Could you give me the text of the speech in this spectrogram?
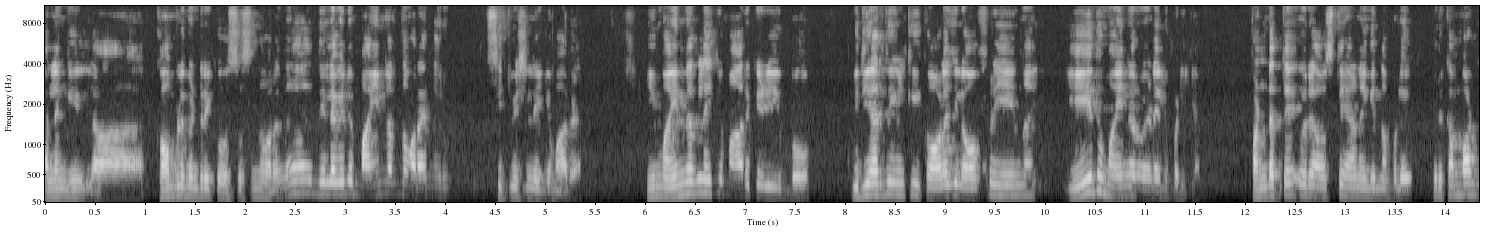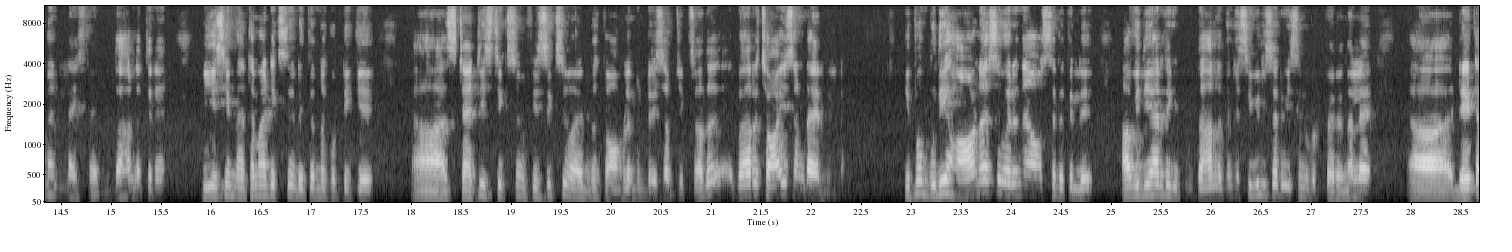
അല്ലെങ്കിൽ കോംപ്ലിമെന്ററി കോഴ്സസ് എന്ന് പറയുന്നത് നിലവിൽ മൈനർ എന്ന് പറയുന്ന ഒരു സിറ്റുവേഷനിലേക്ക് മാറുക ഈ മൈനറിലേക്ക് മാറിക്കഴിയുമ്പോൾ വിദ്യാർത്ഥികൾക്ക് ഈ കോളേജിൽ ഓഫർ ചെയ്യുന്ന ഏത് മൈനർ വേണേലും പഠിക്കാം. പണ്ടത്തെ ഒരു അവസ്ഥയാണെങ്കിൽ നമ്മൾ ഒരു കമ്പാർട്ട്മെന്റലൈസ്ഡ് ആയിരുന്നു. ഉദാഹരണത്തിന് ബി എസ് സി മാത്തമാറ്റിക്സ് എടുക്കുന്ന കുട്ടിക്ക് സ്റ്റാറ്റിസ്റ്റിക്സും ഫിസിക്സും ആയിരുന്നു കോംപ്ലിമെന്ററി സബ്ജക്ട്സ് അത് വേറെ ചോയ്സ് ഉണ്ടായിരുന്നില്ല. ഇപ്പം പുതിയ ഹോണേഴ്സ് വരുന്ന അവസരത്തിൽ ആ വിദ്യാർത്ഥിക്ക് ഉദാഹരണത്തിന് സിവിൽ സർവീസിന് പ്രിപ്പയർ നല്ല ഡേറ്റ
